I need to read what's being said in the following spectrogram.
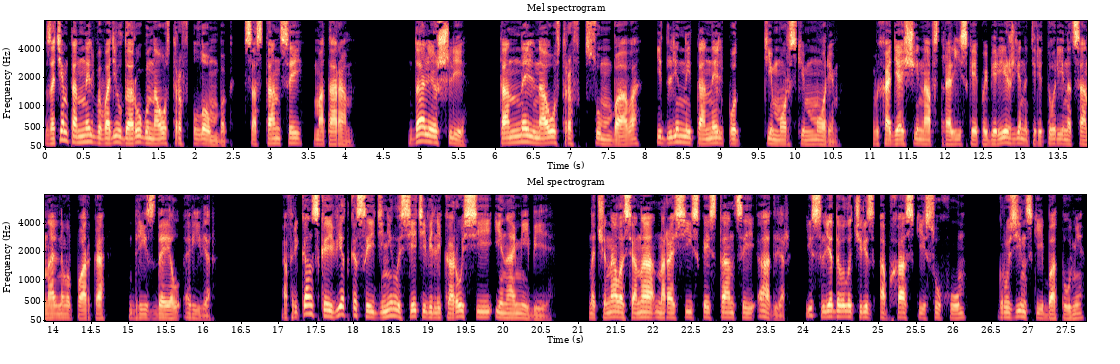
Затем тоннель выводил дорогу на остров Ломбок со станцией Матарам. Далее шли тоннель на остров Сумбава и длинный тоннель под Тиморским морем, выходящий на австралийское побережье на территории национального парка Дрисдейл-Ривер. Африканская ветка соединила сети Великороссии и Намибии. Начиналась она на российской станции Адлер и следовала через абхазский Сухум, грузинские Батуми,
